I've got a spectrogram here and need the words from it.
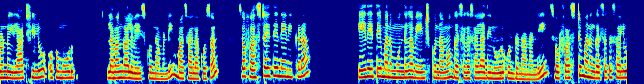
రెండు ఇలాచీలు ఒక మూడు లవంగాలు వేసుకుందామండి మసాలా కోసం. సో ఫస్ట్ అయితే నేను ఇక్కడ ఏదైతే మనం ముందుగా వేయించుకున్నామో గసగసాలు అది నూరుకుంటున్నానండి. సో ఫస్ట్ మనం గసగసాలు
